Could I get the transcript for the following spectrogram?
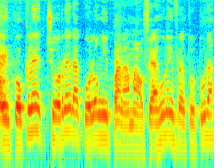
en Coclé, Chorrera, Colón y Panamá. O sea, es una infraestructura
